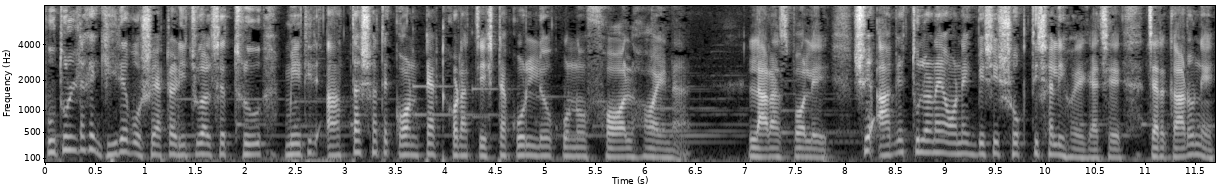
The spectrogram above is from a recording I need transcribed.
পুতুলটাকে ঘিরে বসে একটা রিচুয়ালসের থ্রু মেয়েটির আত্মার সাথে কন্ট্যাক্ট করার চেষ্টা করলেও কোনো ফল হয় না। লারাস বলে, সে আগের তুলনায় অনেক বেশি শক্তিশালী হয়ে গেছে, যার কারণে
